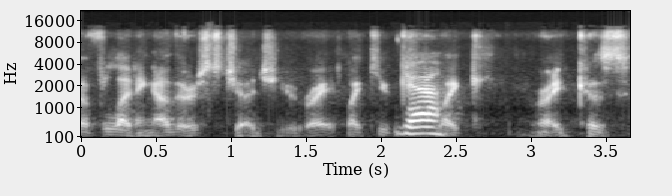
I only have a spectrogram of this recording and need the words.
of letting others judge you, right? Like you, yeah. like right, because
